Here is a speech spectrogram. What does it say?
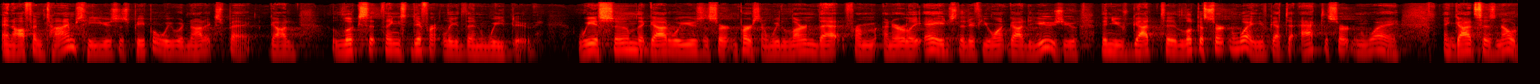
And oftentimes, he uses people we would not expect. God looks at things differently than we do. We assume that God will use a certain person. We learned that from an early age that if you want God to use you, then you've got to look a certain way. You've got to act a certain way. And God says, No,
